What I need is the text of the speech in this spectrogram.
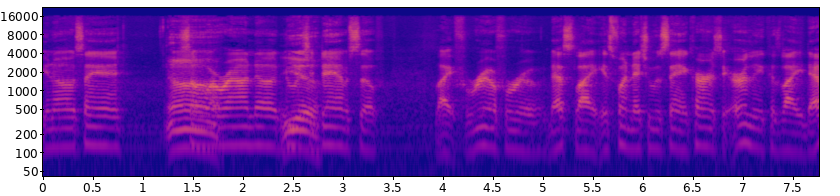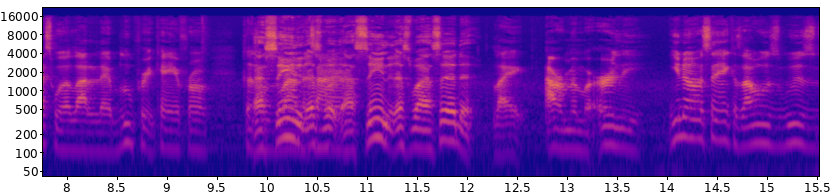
You know what I'm saying? Somewhere uh, around there, do it yeah. your damn self. Like for real, for real. That's like it's funny that you was saying Curren$y earlier, cause like that's where a lot of that blueprint came from. Cause I seen it. That's what I seen it. That's why I said that. like I remember early, you know what I'm saying? Cause I was we was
